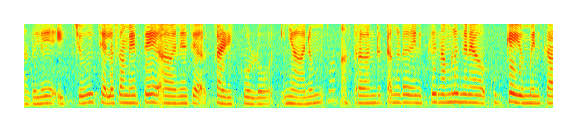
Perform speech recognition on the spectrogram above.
അതിൽ ഇച്ചു ചില സമയത്തെ അവന് കഴിക്കുള്ളൂ. ഞാനും അത്ര കണ്ടിട്ട് അങ്ങോട്ട് എനിക്ക് നമ്മളിങ്ങനെ കുക്ക് ചെയ്യുമ്പോൾ എനിക്ക് ആ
